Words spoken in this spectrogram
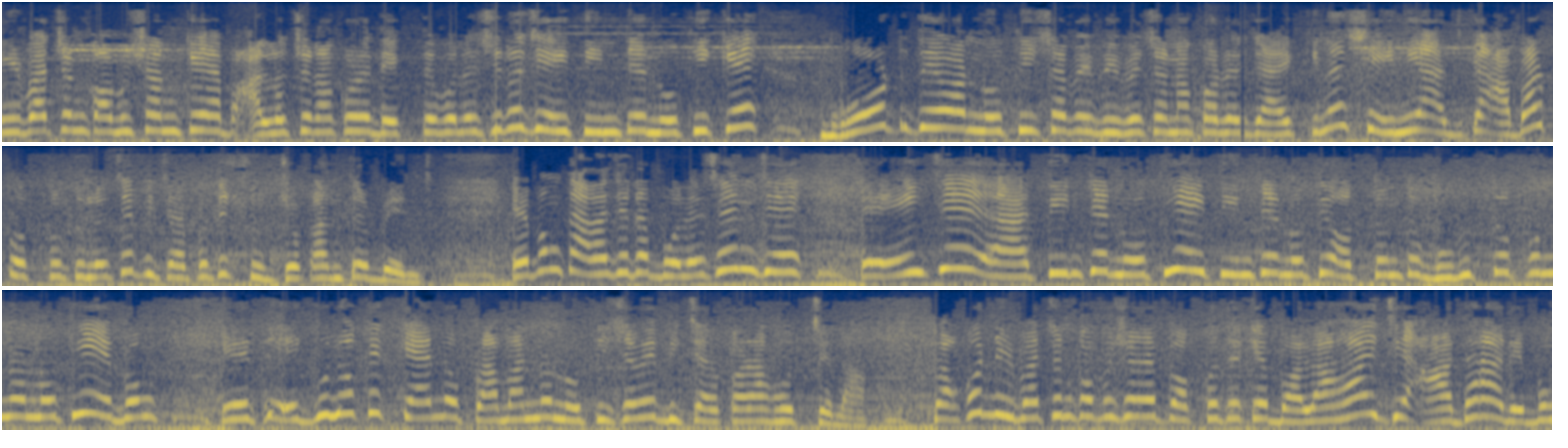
নির্বাচন কমিশনকে আলোচনা করে দেখতে বলেছিল যে এই তিনটে নথিকে ভোট দেওয়ার নথি হিসাবে বিবেচনা করা যায় কিনা, সেই নিয়ে আজকে আবার প্রশ্ন তুলেছে বিচারপতি সূর্যকান্তের বেঞ্চ। এবং তারা যেটা বলেছেন যে এই যে তিনটে নথি, এই তিনটে নথি অত্যন্ত গুরুত্বপূর্ণ নথি এবং এগুলোকে কেন প্রামাণ্য নথি হিসাবে বিচার করা হচ্ছে না? তখন নির্বাচন কমিশনের পক্ষ থেকে বলা হয় যে, আধার এবং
